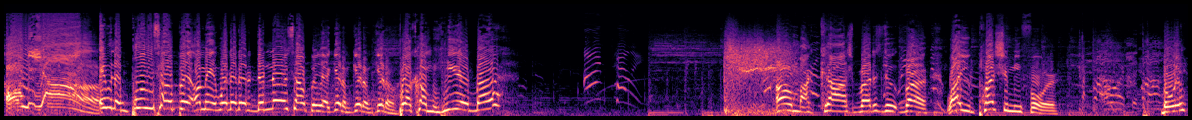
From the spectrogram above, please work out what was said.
Oh yeah! Even the bullies helping. I mean, well, the, the, the nerds helping. Yeah, get him, get him, get him. Bro, come here, bro. I'm telling. Oh my gosh, bro, this dude, bro. Why are you punching me for? Boy,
